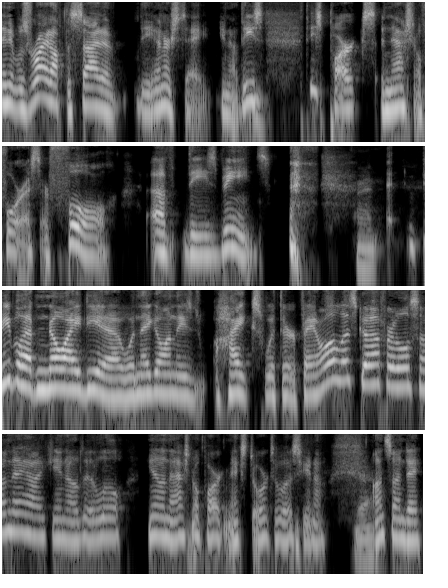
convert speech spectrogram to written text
and it was right off the side of the interstate. You know, these mm. these parks and national forests are full of these beings. Right. People have no idea when they go on these hikes with their family. Oh, let's go out for a little Sunday hike. You know, the little you know national park next door to us. You know, yeah. on Sunday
